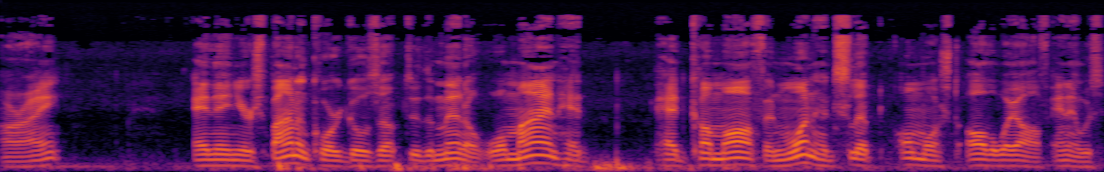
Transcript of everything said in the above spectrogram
all right? And then your spinal cord goes up through the middle. Well, mine had had come off and one had slipped almost all the way off and it was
